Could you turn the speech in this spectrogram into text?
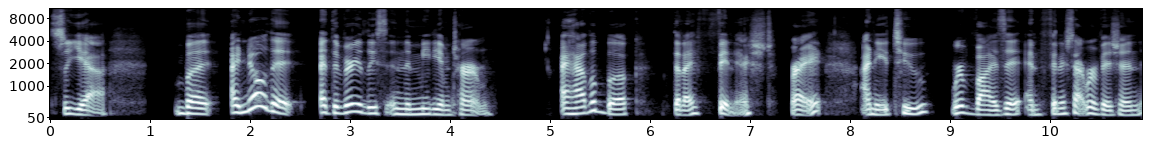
so yeah. But I know that at the very least in the medium term I have a book that I finished, right? I need to revise it and finish that revision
